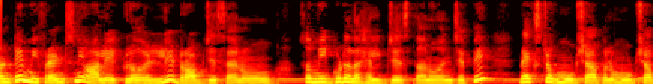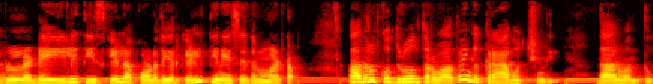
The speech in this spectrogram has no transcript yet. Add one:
అంటే మీ ఫ్రెండ్స్ని ఆ లేక్లో వెళ్ళి డ్రాప్ చేశాను. సో మీకు కూడా అలా హెల్ప్ చేస్తాను అని చెప్పి నెక్స్ట్ ఒక మూడు చేపలు మూడు చేపలు అలా డైలీ తీసుకెళ్ళి ఆ కొండ దగ్గరికి వెళ్ళి తినేసేదనమాట ఆ తర్వాత కొద్ది రోజుల తర్వాత ఇంకా క్రాబ్ వచ్చింది దాని వంతు.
